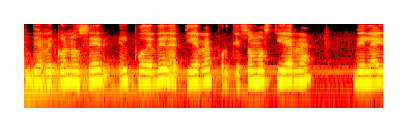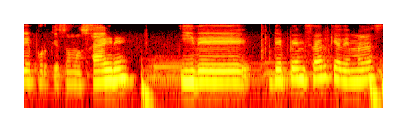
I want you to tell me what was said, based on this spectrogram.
de reconocer el poder de la tierra porque somos tierra, del aire porque somos aire, y de, de pensar que además,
